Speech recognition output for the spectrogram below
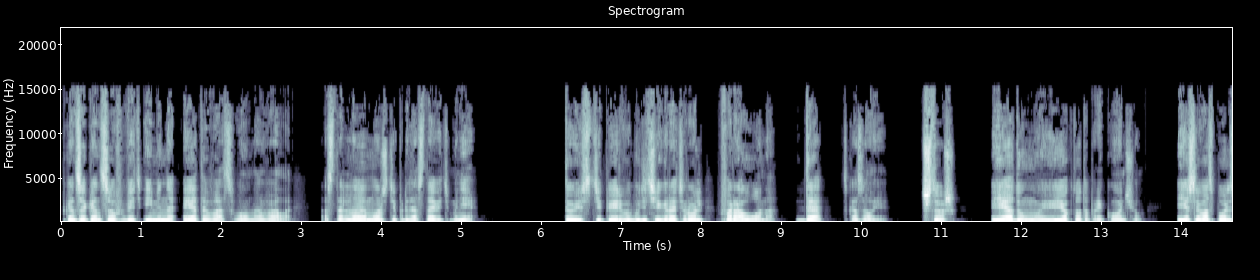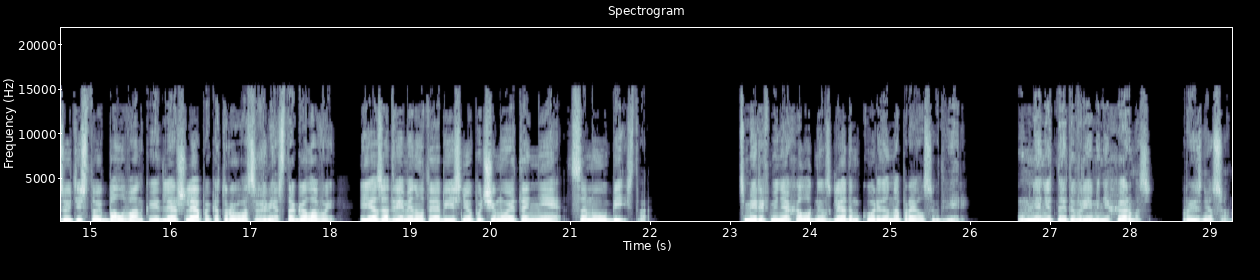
В конце концов, ведь именно это вас волновало. Остальное можете предоставить мне. То есть теперь вы будете играть роль фараона, да? сказал я. Что ж, Я думаю, ее кто-то прикончил. Если воспользуетесь той болванкой для шляпы, которая у вас вместо головы, я за две минуты объясню, почему это не самоубийство. Смерив меня холодным взглядом, Коридан направился к двери. «У меня нет на это времени, Хармас», — произнес он.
